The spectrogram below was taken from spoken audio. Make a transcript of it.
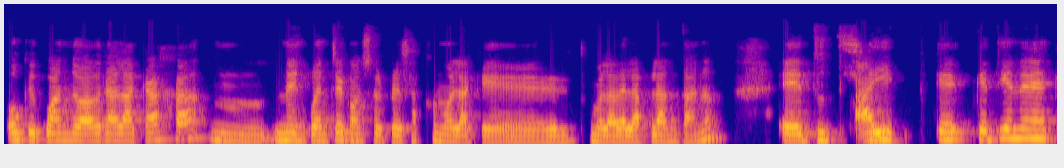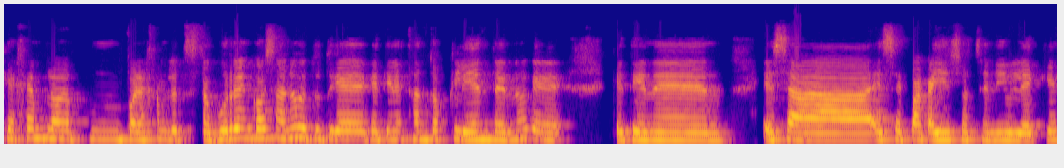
o que cuando abra la caja mm, me encuentre con sorpresas como la que, como la de la planta, ¿no? Eh, tú, ¿Qué, tienes, qué ejemplo, mm, por ejemplo, te ocurren cosas, ¿no? Tú que, tienes tantos clientes, ¿no? Que, tienen esa, ese packaging sostenible. ¿Qué,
